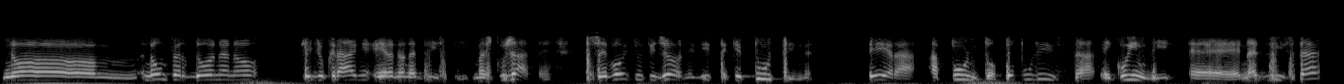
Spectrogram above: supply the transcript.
no, non perdonano che gli ucraini erano nazisti. Ma scusate, se voi tutti i giorni dite che Putin era appunto populista e quindi eh, nazista,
